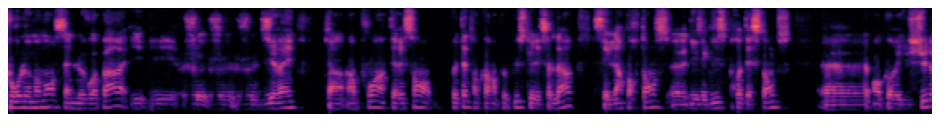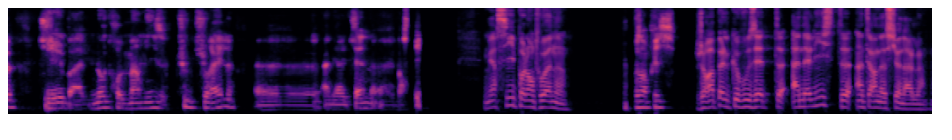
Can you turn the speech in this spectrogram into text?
pour le moment, ça ne le voit pas, et, je, dirais qu'un point intéressant, peut-être encore un peu plus que les soldats, c'est l'importance euh, des églises protestantes en Corée du Sud, qui est bah, une autre mainmise culturelle euh, américaine euh, dans ce pays. Merci Paul-Antoine. Je vous en prie. Je rappelle que vous êtes analyste international.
